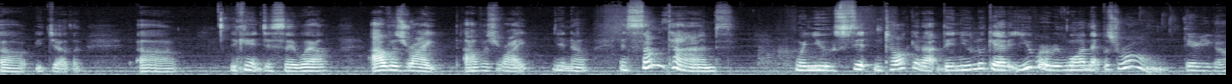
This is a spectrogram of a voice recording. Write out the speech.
uh, each other. Uh, you can't just say, "Well, I was right. I was right." You know. And sometimes, when you sit and talk it out, then you look at it. You were the one that was wrong. There you go.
